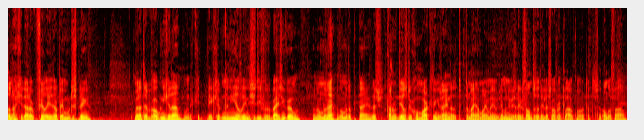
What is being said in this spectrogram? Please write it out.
dan had je daar ook veel eerder op in moeten springen. Maar dat hebben we ook niet gedaan. Want ik, ik heb nog niet heel veel initiatieven voorbij zien komen van andere, Nee. van andere partijen. Dus het kan ook deels natuurlijk gewoon marketing zijn, dat het op termijn allemaal helemaal, niet- helemaal niet meer zo relevant is, dat hele sovereign cloud. Maar dat is een ander verhaal.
